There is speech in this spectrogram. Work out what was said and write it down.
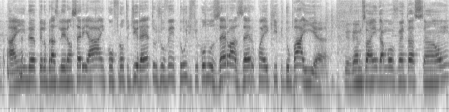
Ainda pelo Brasileirão Série A, em confronto direto, o Juventude ficou no 0 a 0 com a equipe do Bahia. Tivemos ainda a movimentação.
